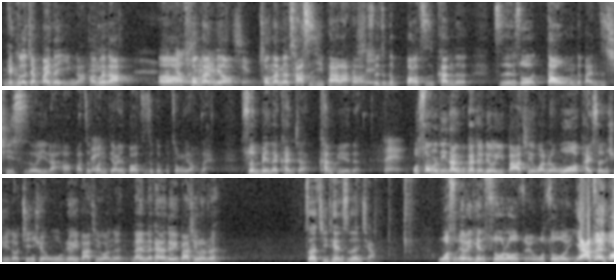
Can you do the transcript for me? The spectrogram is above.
每个都讲拜登赢啊，好，有没有看到？啊从来没有从来没有差十几趴啦哈，所以这个报纸看的只能说到我们的百分之七十而已啦哈，把这对关掉，因为报纸这个不重要。来，顺便来看一下，看别的。对，我送的第一档股票叫六一八七的万润，我有排顺序的哦，精选五六一八七万润。来，你们看下六一八七万润，这几天是很强。我是不是有一天说漏嘴？我说我压最多，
